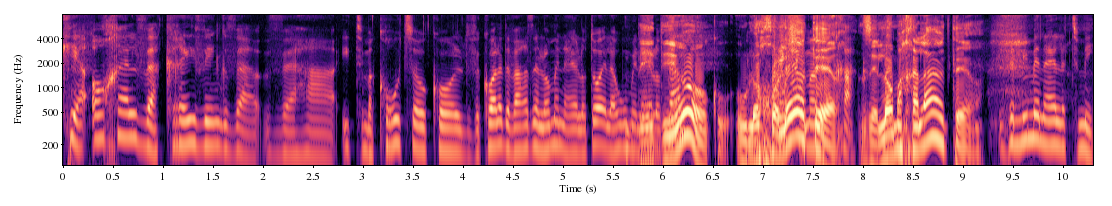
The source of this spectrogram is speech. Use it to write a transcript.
כי האוכל וה craving וה, וההתמכרות so called וכל הדבר הזה לא מנהל אותו, אלא הוא מנהל אותה. בדיוק, הוא, הוא לא חולה יותר. זה לא מחלה יותר. זה מי מנהל את מי.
